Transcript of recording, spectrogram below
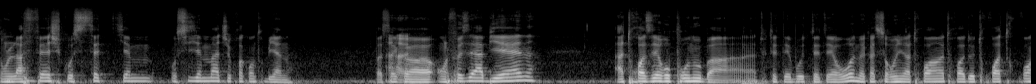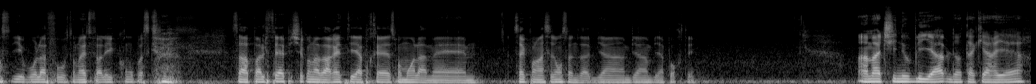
on l'a fait jusqu'au septième, au sixième match, je crois, contre Bienne. Parce Ah que, euh, on le faisait à Bienne. À 3-0 pour nous, ben, tout était beau, tout était rose. Mais quand c'est revenu à 3-1, 3-2, 3-3, on s'est dit, bon, là, faut on de faire les cons parce que ça va pas le faire. Puis je sais qu'on avait arrêté après à ce moment-là. Mais c'est vrai que pendant la saison, ça nous a bien, bien, bien porté. Un match inoubliable dans ta carrière.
